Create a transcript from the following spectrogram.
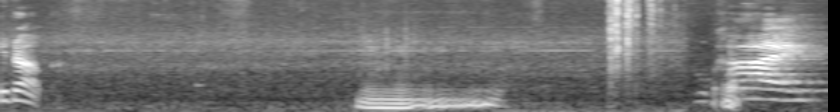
Eat up. Mm. Okay.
